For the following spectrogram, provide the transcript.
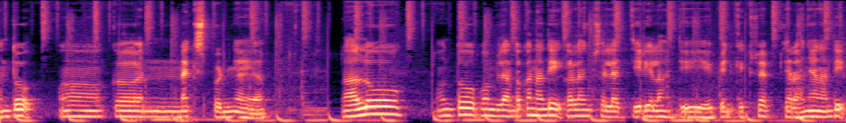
Untuk uh, ke next burnnya ya. Lalu untuk pembelian token nanti kalian bisa lihat diri lah di PancakeSwap caranya nanti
